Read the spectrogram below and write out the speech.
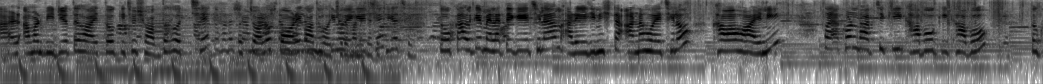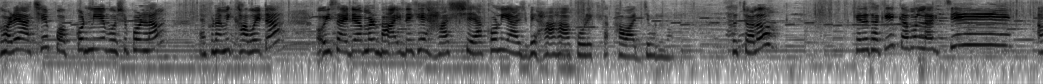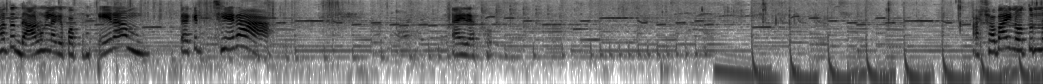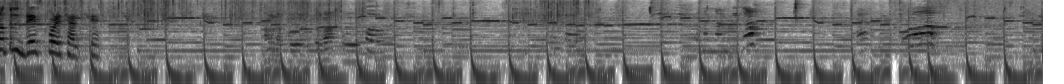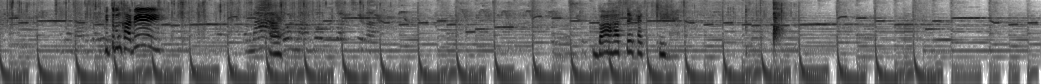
আর আমার ভিডিওতে হয়তো কিছু শব্দ হচ্ছে। তো চলো পরে কথা হচ্ছে তোমাদের সাথে। ঠিক আছে? তো কালকে মেলাতে গিয়েছিলাম আর এই জিনিসটা আনা হয়েছিল খাওয়া হয়নি। তো এখন ভাবছি কি খাব কি খাব। তো ঘরে আছে পপকর্ন নিয়ে বসে পড়লাম। এখন আমি খাব এটা। ওই সাইডে আমার ভাই দেখে হাসছে, এখনই আসবে হা হা করে খাওয়ার জন্য। তো চলো, খেতে থাকি, কেমন লাগছে? আমার তো দারুণ লাগে পপকর্ন এরাম প্যাকেট ছেঁড়া। এই দেখো। আর সবাই নতুন নতুন ড্রেস পরেছে আজকে। প্রীতম খাবি। বা হাতে খাচ্ছি।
